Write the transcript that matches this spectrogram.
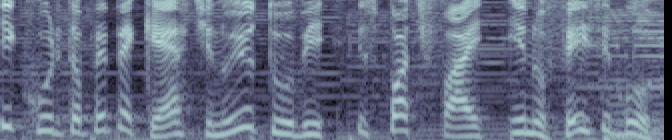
e curta o PPcast no YouTube, Spotify e no Facebook.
